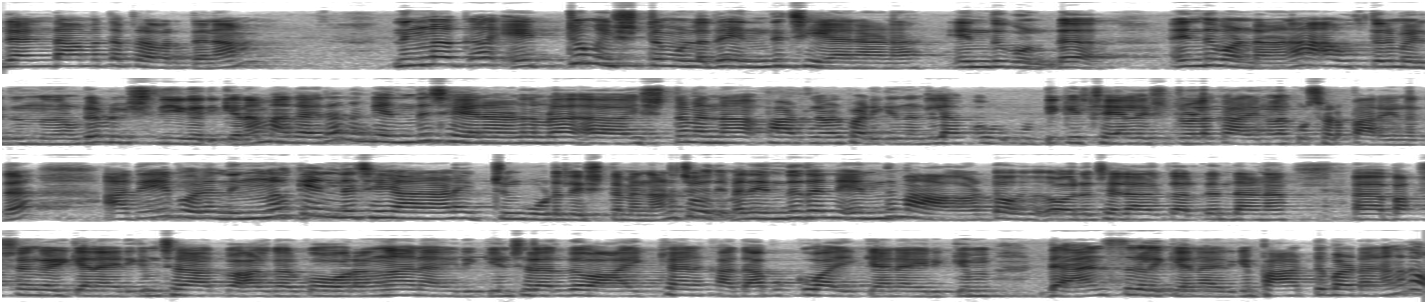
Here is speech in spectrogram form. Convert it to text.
രണ്ടാമത്തെ പ്രവർത്തനം. നിങ്ങൾക്ക് ഏറ്റവും ഇഷ്ടമുള്ളത് എന്ത് ചെയ്യാനാണ്? എന്തുകൊണ്ട്? എന്തുകൊണ്ടാണ് ആ ഉത്തരം എഴുതുന്നത് ഇവിടെ വിശദീകരിക്കണം? അതായത് നിങ്ങൾക്ക് എന്ത് ചെയ്യാനാണ് നമ്മൾ ഇഷ്ടം എന്ന പാഠത്തിൽ നമ്മൾ പഠിക്കുന്നുണ്ടെങ്കിൽ ആ കുട്ടിക്ക് ചെയ്യാൻ ഇഷ്ടമുള്ള കാര്യങ്ങളെ കുറിച്ചാണ് പറയുന്നത്. അതേപോലെ നിങ്ങൾക്ക് എന്ത് ചെയ്യാനാണ് ഏറ്റവും കൂടുതൽ ഇഷ്ടം എന്നാണ് ചോദ്യം. അത് എന്ത് തന്നെ എന്തും ആകാം കേട്ടോ ഓരോ ചില ആൾക്കാർക്ക് എന്താണ് ഭക്ഷണം കഴിക്കാനായിരിക്കും ചില ആൾക്ക് ആൾക്കാർക്ക് ഉറങ്ങാനായിരിക്കും ചിലർക്ക് വായിക്കാൻ കഥാബുക്ക് വായിക്കാനായിരിക്കും ഡാൻസ് കളിക്കാനായിരിക്കും പാട്ട് പാടാൻ അങ്ങനെ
